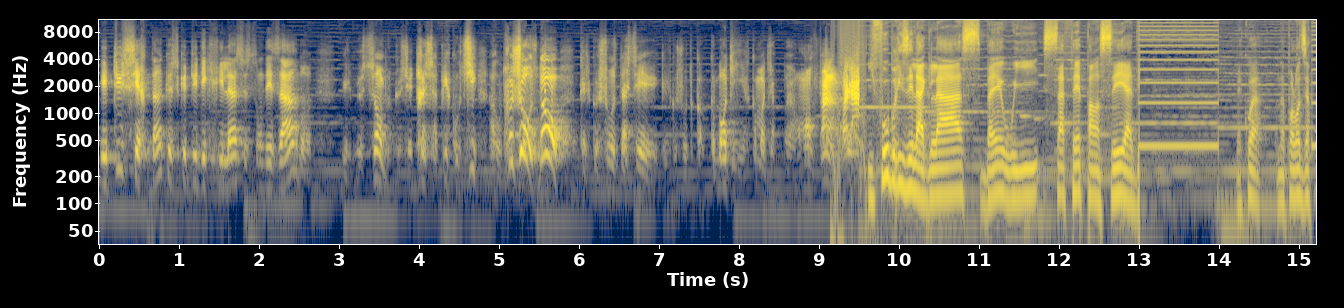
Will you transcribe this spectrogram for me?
es-tu certain que ce que tu décris là, ce sont des arbres? Il me semble que c'est très s'applique aussi à autre chose, non? Quelque chose d'assez... quelque chose de... comment dire Comment dire Enfin, voilà Il faut briser la glace, ben oui, ça fait penser à des... Mais quoi On n'a pas le droit de dire...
